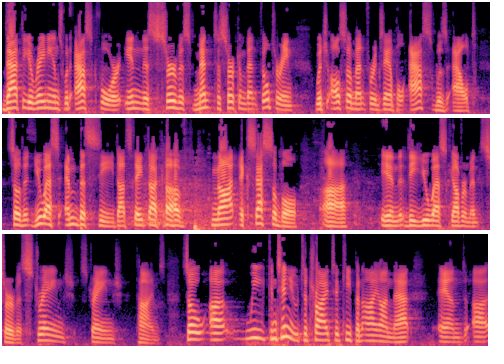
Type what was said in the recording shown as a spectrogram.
that the Iranians would ask for in this service meant to circumvent filtering, which also meant, for example, ass was out, so that usembassy.state.gov not accessible uh, in the US government service. Strange, strange times. So uh, we continue to try to keep an eye on that and uh,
